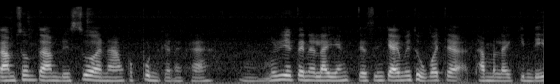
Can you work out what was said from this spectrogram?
ตำส้มตำหรือซั่วน้ำข้าวปุ้นกันนะคะอืม ไม่รู้จะเป็นอะไรยังตัดสินใจไม่ถูกว่าจะทำอะไรกินดี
